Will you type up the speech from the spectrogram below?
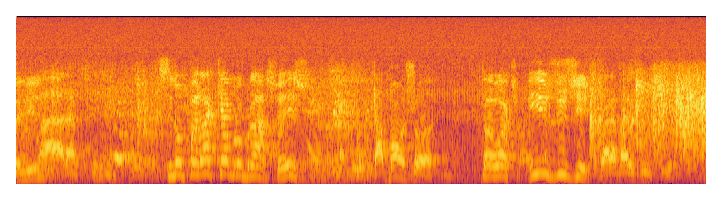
Ali. Para, filho. Se não parar, quebra o braço, é isso? Tá bom, Jô? Tá ótimo. E o jiu-jitsu? Agora vai o jiu-jitsu.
